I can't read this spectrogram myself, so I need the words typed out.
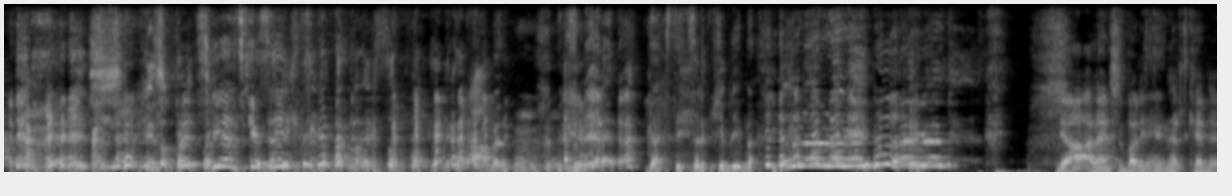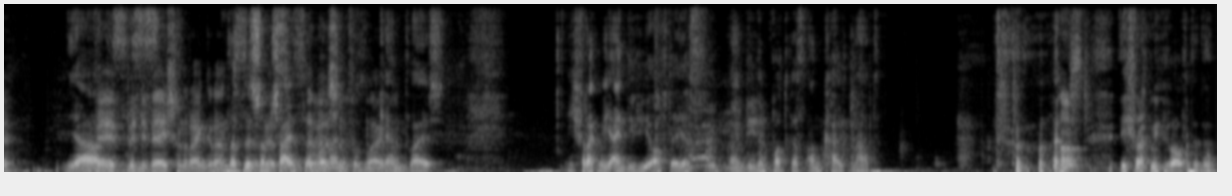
Wie so Spritz mir ins Gesicht. sofort mit den Armen. So ge- geistig zurückgeblieben. Ja, allein schon, weil ich den halt kenne. Ja, Wäre das ist, wär ich schon reingerannt. das ist schon wär's- scheiße, wenn man schon vorbei, kennt, weißt Ich frage mich eigentlich, wie oft er jetzt irgendwie den Podcast angehalten hat. Ich frage mich, wie oft er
